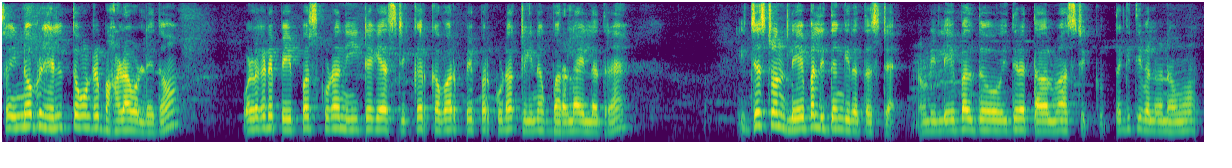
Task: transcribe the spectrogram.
ಸೊ, ಇನ್ನೊಬ್ರು ಹೆಲ್ಪ್ ತೊಗೊಂಡ್ರೆ ಬಹಳ ಒಳ್ಳೆಯದು ಒಳಗಡೆ ಪೇಪರ್ಸ್ ಕೂಡ ನೀಟಾಗಿ, ಆ ಸ್ಟಿಕ್ಕರ್ ಕವರ್ ಪೇಪರ್ ಕೂಡ ಕ್ಲೀನಾಗಿ ಬರಲ್ಲ ಇಲ್ಲದ್ರೆ. ಜಸ್ಟ್ ಒಂದು ಲೇಬಲ್ ಇದ್ದಂಗೆ ಇರುತ್ತೆ ಅಷ್ಟೇ. ನೋಡಿ ಲೇಬಲ್ದು ಇದಿರುತ್ತಲ್ವ ಸ್ಟಿಕ್ ತೆಗಿತೀವಲ್ವ ನಾವು?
